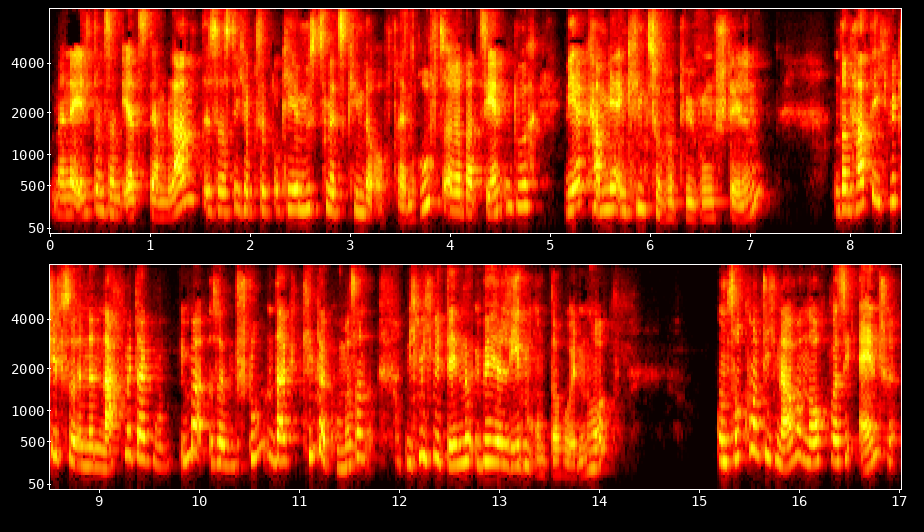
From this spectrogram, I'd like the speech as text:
Meine Eltern sind Ärzte am Land. Das heißt, ich habe gesagt, okay, ihr müsst mir jetzt Kinder auftreiben. Ruft eure Patienten durch. Wer kann mir ein Kind zur Verfügung stellen? Und dann hatte ich wirklich so einen Nachmittag, wo immer so einen Stundentag Kinder gekommen sind und ich mich mit denen nur über ihr Leben unterhalten habe. Und so konnte ich nach und nach quasi einschreiben,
